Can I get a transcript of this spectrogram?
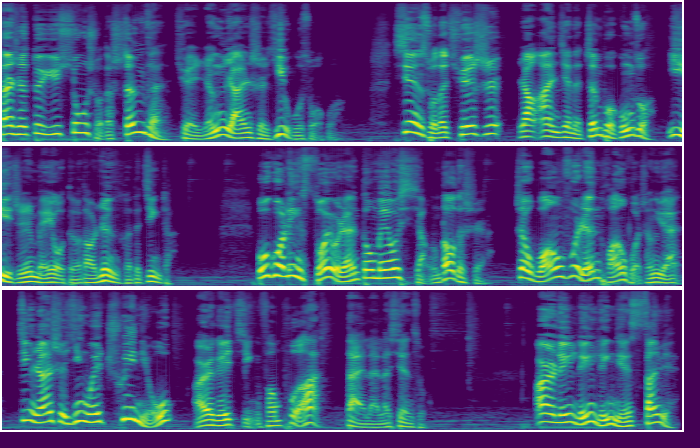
但是对于凶手的身份却仍然是一无所获。线索的缺失让案件的侦破工作一直没有得到任何的进展。不过，令所有人都没有想到的是，这王夫人团伙成员竟然是因为吹牛而给警方破案带来了线索。二零零零年三月。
